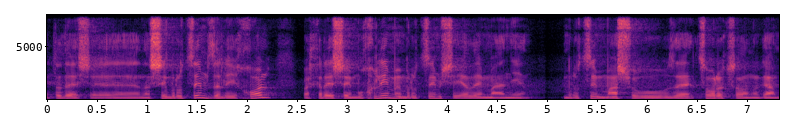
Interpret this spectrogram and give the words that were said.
אתה יודע, שאנשים רוצים זה לאכול, ואחרי שהם אוכלים, הם רוצים שיהיה להם מעניין. הם רוצים משהו, זה צורך שלנו גם,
